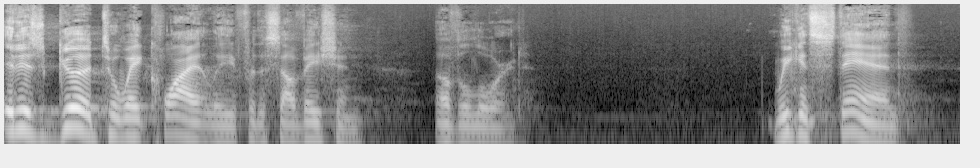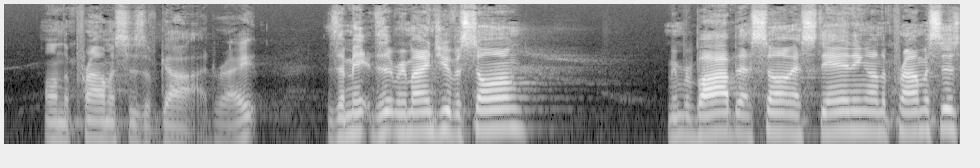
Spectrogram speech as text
It is good to wait quietly for the salvation of the Lord. We can stand on the promises of God, right? Does that, make, does it remind you of a song? Remember Bob, that song, Standing on the Promises?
